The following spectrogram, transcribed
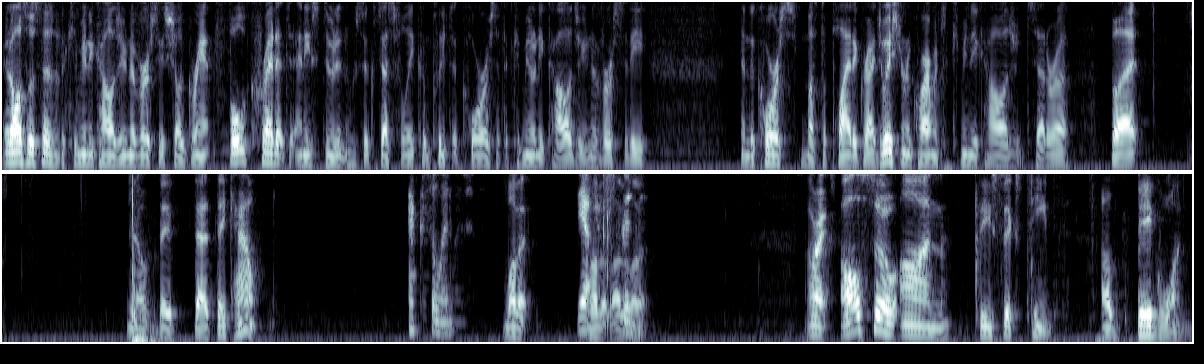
It also says that the community college or university shall grant full credit to any student who successfully completes a course at the community college or university, and the course must apply to graduation requirements at community college, etc. But you know they that they count. Excellent. Love it. Yeah. Love it. Love it. Love it. All right. Also on the 16th, a big one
